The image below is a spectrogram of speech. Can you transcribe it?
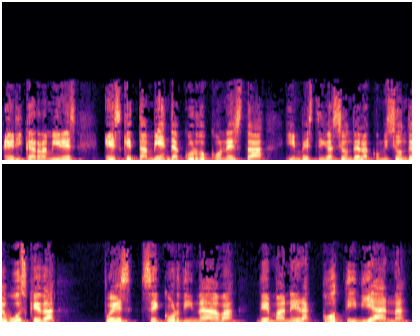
Erika Ramírez, es que también de acuerdo con esta investigación de la Comisión de Búsqueda, pues se coordinaba de manera cotidiana,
